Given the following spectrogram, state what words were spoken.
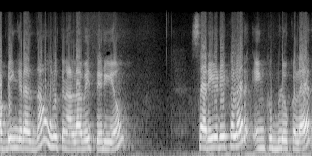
அப்படிங்கிறது தான் உங்களுக்கு நல்லாவே தெரியும். சரியுடைய colour ink blue colour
